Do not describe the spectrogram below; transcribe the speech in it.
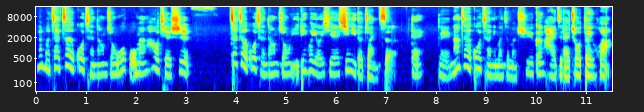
那么在这个过程当中，我我蛮好奇的是，在这个过程当中，一定会有一些心理的转折。对。对，那这个过程你们怎么去跟孩子来做对话，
